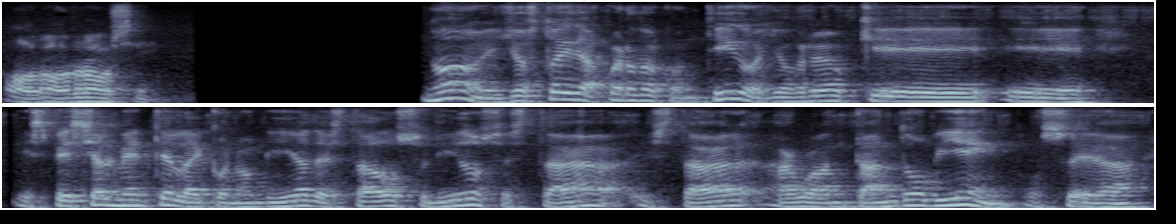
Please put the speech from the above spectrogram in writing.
o, o rosy? No, yo estoy de acuerdo contigo. Yo creo que eh, especialmente la economía de Estados Unidos está, está aguantando bien. O sea,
